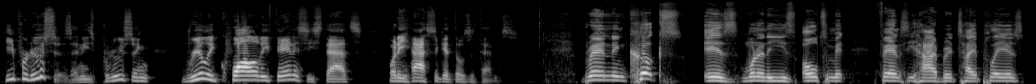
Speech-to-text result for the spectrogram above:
he produces, and he's producing really quality fantasy stats, but he has to get those attempts. Brandin Cooks is one of these ultimate fantasy hybrid type players.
